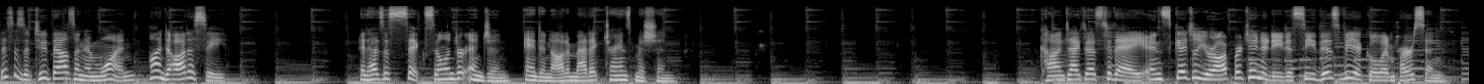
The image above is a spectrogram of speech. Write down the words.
This is a 2001 Honda Odyssey. It has a six cylinder engine and an automatic transmission. Contact us today and schedule your opportunity to see this vehicle in person.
